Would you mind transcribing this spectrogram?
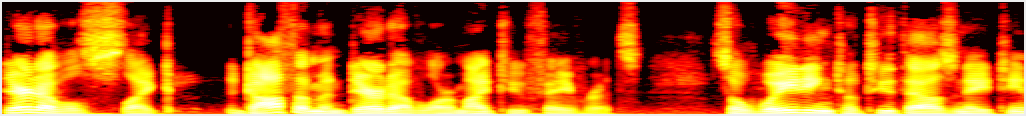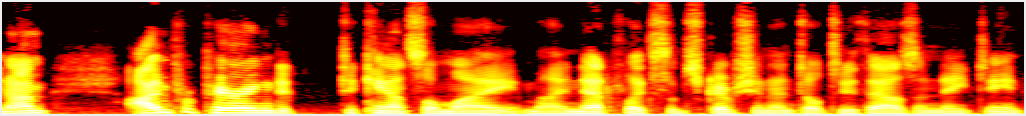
Daredevil's like Gotham and Daredevil are my two favorites. So waiting till 2018, I'm I'm preparing to, to cancel my my Netflix subscription until 2018,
